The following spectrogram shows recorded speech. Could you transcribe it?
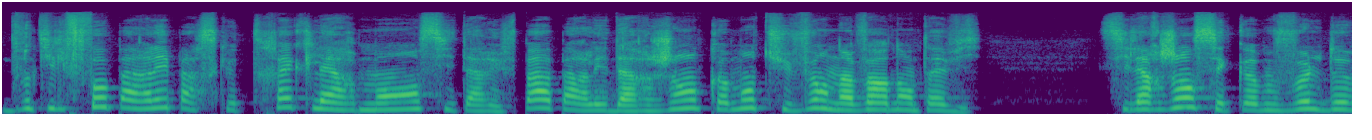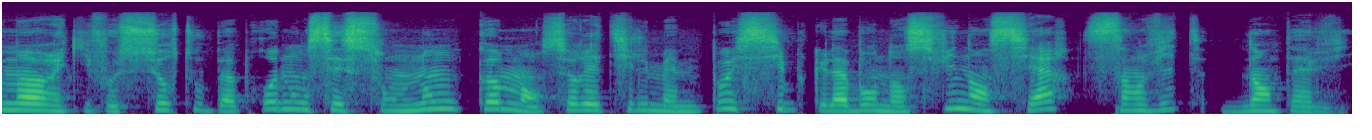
dont il faut parler parce que très clairement, si tu n'arrives pas à parler d'argent, comment tu veux en avoir dans ta vie? Si l'argent c'est comme Voldemort et qu'il faut surtout pas prononcer son nom, comment serait-il même possible que l'abondance financière s'invite dans ta vie?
